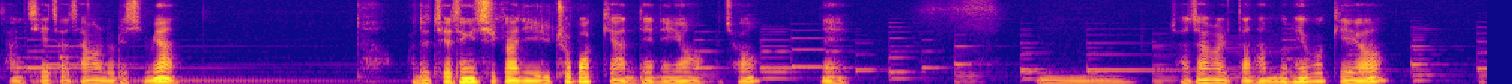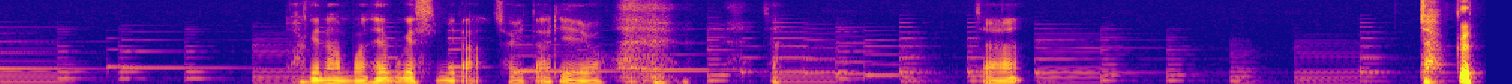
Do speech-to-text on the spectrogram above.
장치에 저장을 누르시면 근데 재생 시간이 1초밖에 안 되네요. 그죠? 네. 음, 저장을 일단 한번 해볼게요. 확인 한번 해보겠습니다. 저희 딸이에요. 자, 자, 자, 끝.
